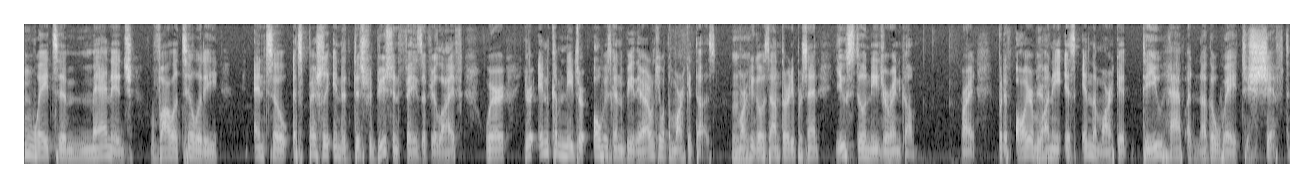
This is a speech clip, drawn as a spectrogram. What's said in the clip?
way to manage volatility and so, especially in the distribution phase of your life, where your income needs are always going to be there. I don't care what the market does. The mm-hmm. market goes down 30%, you still need your income, right? But if all your money is in the market, do you have another way to shift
